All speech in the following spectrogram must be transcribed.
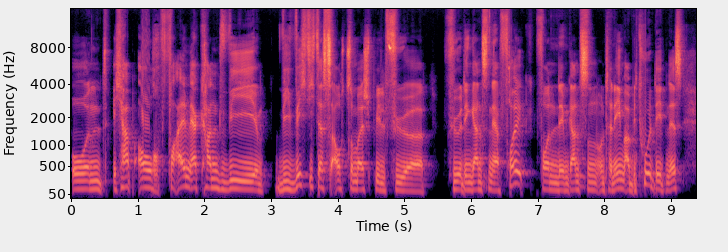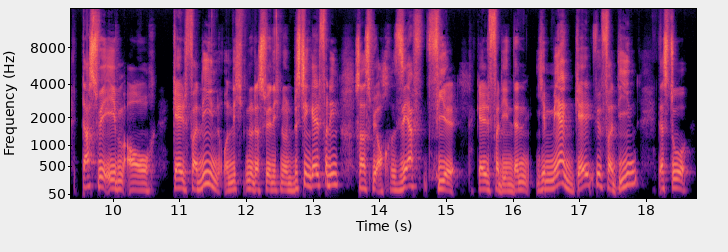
Und ich habe auch vor allem erkannt, wie, wie wichtig das auch zum Beispiel für, für den ganzen Erfolg von dem ganzen Unternehmen Abiturdaten ist, dass wir eben auch Geld verdienen und nicht nur, dass wir nicht nur ein bisschen Geld verdienen, sondern dass wir auch sehr viel Geld verdienen. Denn je mehr Geld wir verdienen, desto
